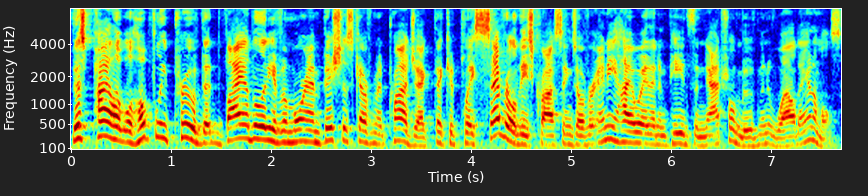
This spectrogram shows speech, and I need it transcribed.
this pilot will hopefully prove the viability of a more ambitious government project that could place several of these crossings over any highway that impedes the natural movement of wild animals.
